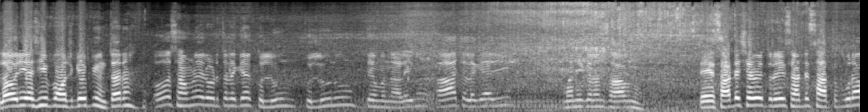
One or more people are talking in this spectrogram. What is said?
ਲਓ ਜੀ, ਅਸੀਂ ਪਹੁੰਚ ਗਏ ਭਿੰਤਰ ਉਹ ਸਾਹਮਣੇ ਰੋਡ ਤੇ ਲੱਗਿਆ ਕੁੱਲੂ ਕੁੱਲੂ ਨੂੰ ਤੇ ਮਨਾਲੀ ਨੂੰ। ਆਹ ਚਲ ਗਿਆ ਜੀ ਮਨੀਕਰਨ ਸਾਹਿਬ ਨੂੰ। ਤੇ 6:30 ਵਜੇ ਤੁਰੇ 7:30 ਪੂਰਾ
